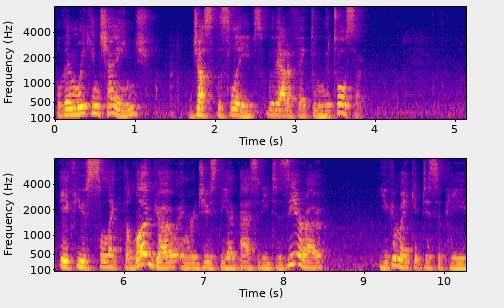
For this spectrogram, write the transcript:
well then we can change just the sleeves without affecting the torso. If you select the logo and reduce the opacity to zero, you can make it disappear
